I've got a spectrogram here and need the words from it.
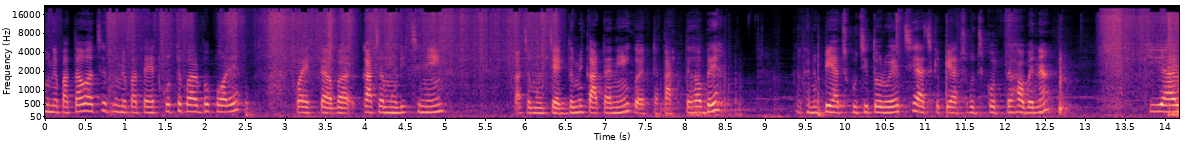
ধনে পাতাও আছে, ধনে পাতা অ্যাড করতে পারব পরে। কয়েকটা আবার কাঁচামরিচ নেই। কাঁচামরিচ একদমই কাটা নেই, কয়েকটা কাটতে হবে। এখানে পেঁয়াজ কুচি তো রয়েছে, আজকে পেঁয়াজ কুচি করতে হবে না। কি আর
